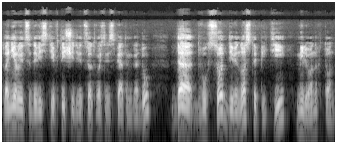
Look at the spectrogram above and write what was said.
планируется довести в 1985 году до 295 миллионов тонн.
